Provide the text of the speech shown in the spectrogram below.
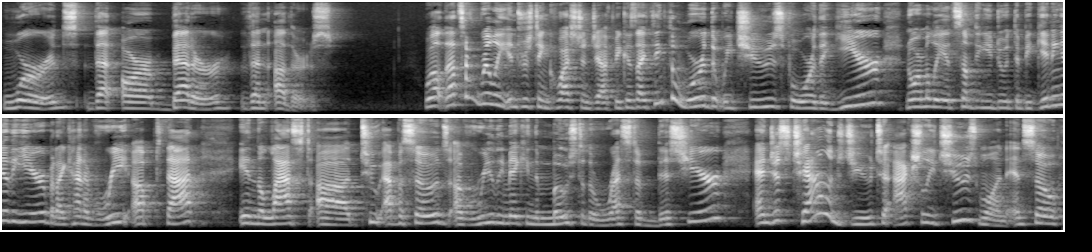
words that are better than others? Well, that's a really interesting question, Jeff, because I think the word that we choose for the year, normally it's something you do at the beginning of the year, but I kind of re upped that in the last uh, two episodes of really making the most of the rest of this year and just challenged you to actually choose one. And so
